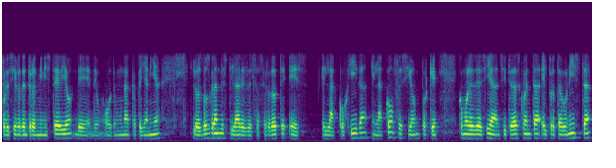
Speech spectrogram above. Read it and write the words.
por decirlo, dentro del ministerio de, o de una capellanía, los dos grandes pilares del sacerdote es en la acogida, en la confesión, porque, como les decía, si te das cuenta, el protagonista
